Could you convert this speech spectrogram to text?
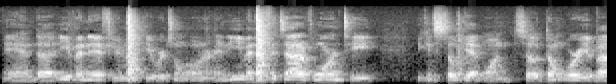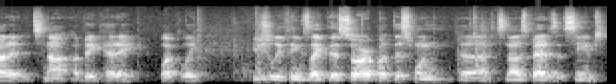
and uh, even if you're not the original owner and even if it's out of warranty you can still get one. So don't worry about it. It's not a big headache luckily. Usually things like this are but this one uh, it's not as bad as it seems.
